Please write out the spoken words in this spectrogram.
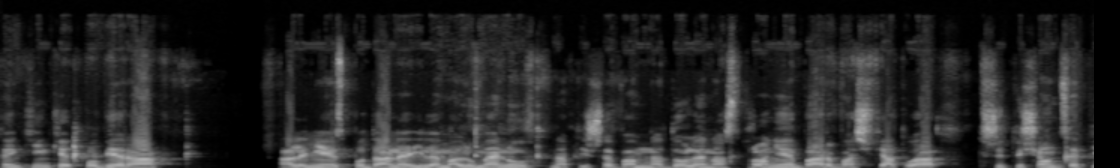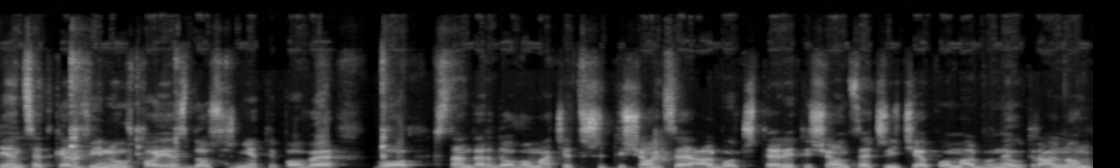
ten kinkiet pobiera, ale nie jest podane ile ma lumenów. Napiszę Wam na dole na stronie. Barwa światła 3500 kelwinów. To jest dosyć nietypowe, bo standardowo macie 3000 albo 4000, czyli ciepłą albo neutralną.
